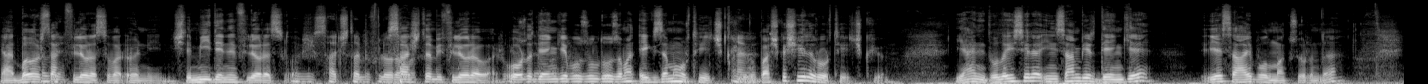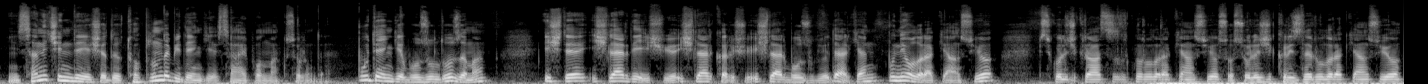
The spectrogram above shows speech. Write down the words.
Yani bağırsak Tabii. florası var örneğin. İşte midenin florası var. Tabii saçta bir flora var. Saçta bir flora var. Orada Yüzde denge bozulduğu zaman egzama ortaya çıkıyor. Evet. Başka şeyler ortaya çıkıyor. Yani dolayısıyla insan bir dengeye sahip olmak zorunda. İnsan içinde yaşadığı toplumda bir dengeye sahip olmak zorunda. Bu denge bozulduğu zaman işte işler değişiyor, işler karışıyor, işler bozuluyor derken bu ne olarak yansıyor? Psikolojik rahatsızlıklar olarak yansıyor, sosyolojik krizler olarak yansıyor,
